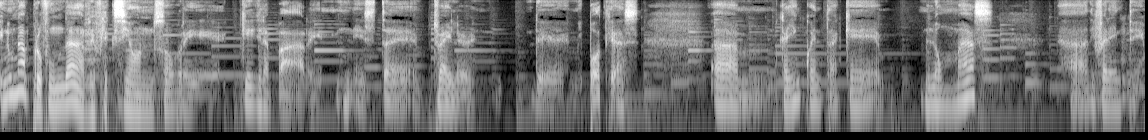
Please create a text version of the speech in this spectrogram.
En una profunda reflexión sobre qué grabar en este trailer de mi podcast, caí en cuenta que lo más ah, diferente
